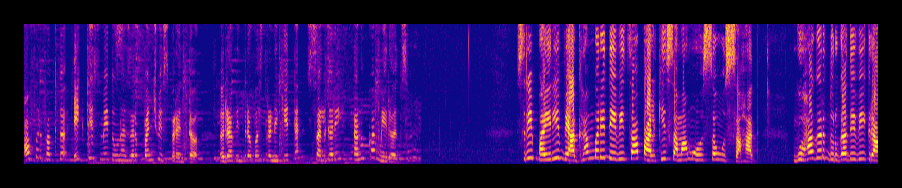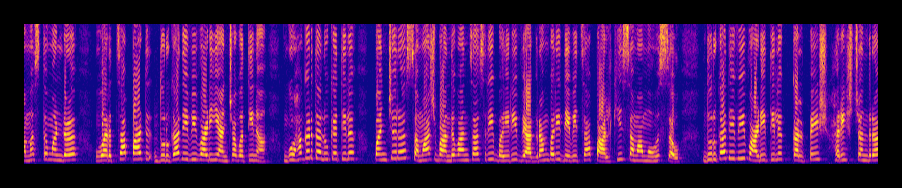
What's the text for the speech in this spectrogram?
ऑफर फक्त एकतीस मे दोन हजार पंचवीसपर्यंत. रवींद्र वस्त्र निकेतन सलगरी तालुका मिरज. श्री भैरी व्याघ्रांबरी देवीचा पालखी समा महोत्सव उत्साहात. गुहागर दुर्गादेवी ग्रामस्थ मंडळ वरचा पाठ दुर्गादेवी वाडी यांच्या वतीनं गुहागर तालुक्यातील पंचर समाज बांधवांचा श्री भैरी व्याघ्रांबरी देवीचा पालखी समा महोत्सव दुर्गादेवी वाडीतील कल्पेश हरिश्चंद्र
